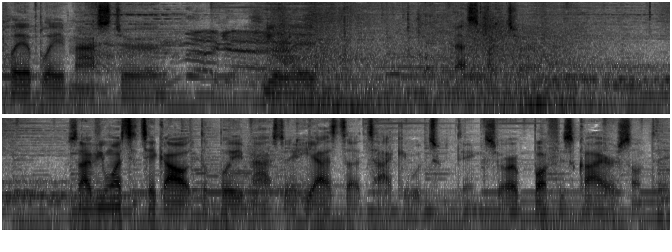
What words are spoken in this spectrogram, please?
Play a Blade Master, heal it. That's my turn. So if he wants to take out the Blade Master, he has to attack it with two things, or buff his guy or something.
